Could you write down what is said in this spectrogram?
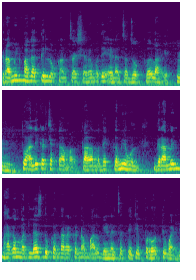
ग्रामीण भागातील लोकांचा शहरामध्ये येण्याचा जो कल आहे. तो अलीकडच्या कामा काळामध्ये कमी होऊन ग्रामीण भागामधल्याच दुकानदाराकडनं माल घेण्याचं त्याची प्रवृत्ती वाढली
